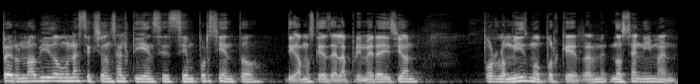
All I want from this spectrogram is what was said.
pero no ha habido una sección saltillense 100%, digamos que desde la primera edición, por lo mismo, porque realmente no se animan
